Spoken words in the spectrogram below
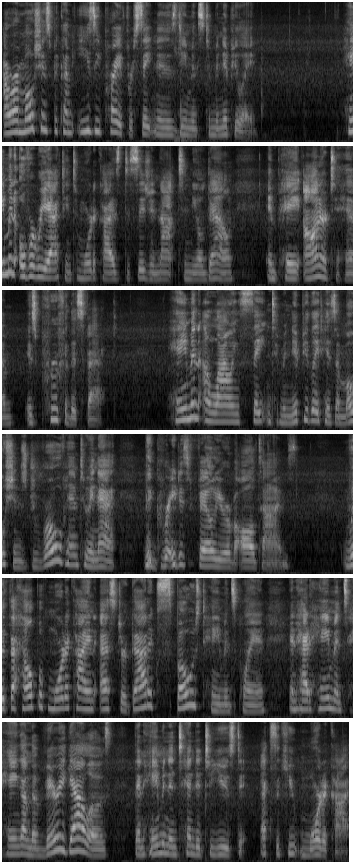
our emotions become easy prey for Satan and his demons to manipulate. Haman overreacting to Mordecai's decision not to kneel down and pay honor to him is proof of this fact. Haman allowing Satan to manipulate his emotions drove him to enact the greatest failure of all times. With the help of Mordecai and Esther, God exposed Haman's plan and had Haman to hang on the very gallows that Haman intended to use to execute Mordecai.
